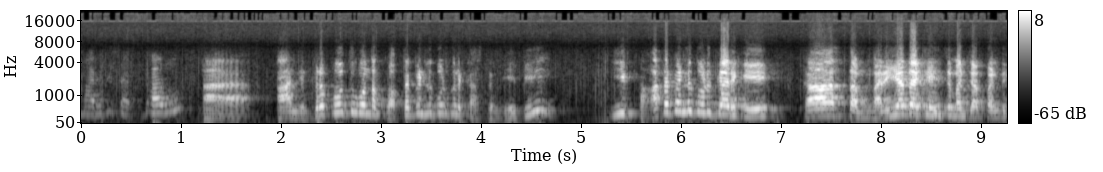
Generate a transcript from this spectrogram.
మరిది సర్దారు. ఆ, ఆ నిద్రపోతూ ఉన్న కొత్త పెండ్లు కొడుకుని కాస్త లేపి ఈ పాత పెళ్ళి కొడుకు గారికి కాస్త మర్యాద చేయించమని చెప్పండి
